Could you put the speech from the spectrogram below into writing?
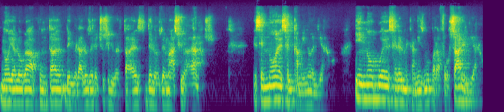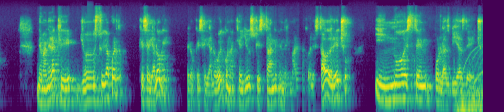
no dialoga a punta de violar los derechos y libertades de los demás ciudadanos. Ese no es el camino del diálogo y no puede ser el mecanismo para forzar el diálogo. De manera que yo estoy de acuerdo que se dialogue, pero que se dialogue con aquellos que están en el marco del Estado de Derecho y no estén por las vías de hecho.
